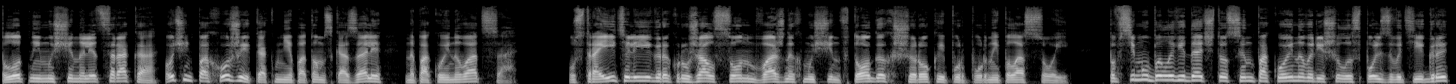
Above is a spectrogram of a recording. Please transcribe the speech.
плотный мужчина лет сорока, очень похожий, как мне потом сказали, на покойного отца. У строителей игр окружал сон важных мужчин в тогах с широкой пурпурной полосой – по всему было видать, что сын покойного решил использовать игры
